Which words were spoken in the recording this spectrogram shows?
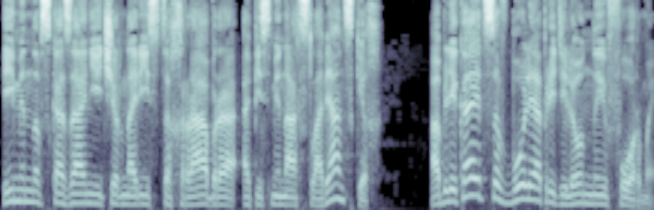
именно в сказании чернорисца Храбра о письменах славянских, облекается в более определенные формы.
